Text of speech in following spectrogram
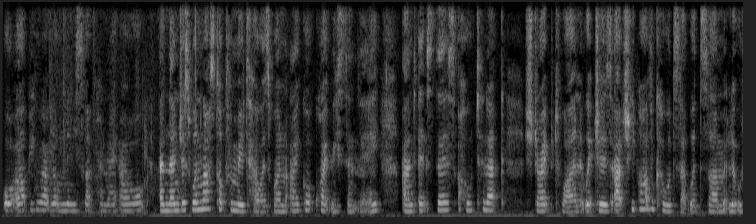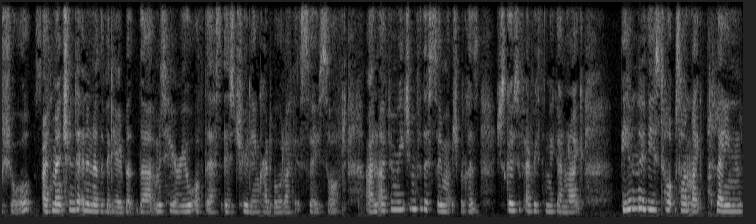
or up. You can wear a little mini skirt for a night out. And then just one last top from Motel is one I got quite recently and it's this halter neck striped one which is actually part of a cord set with some little shorts. I've mentioned it in another video but the material of this is truly incredible. Like it's so soft. And i've been reaching for this so much because it just goes with everything again. Like even though these tops aren't like plain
